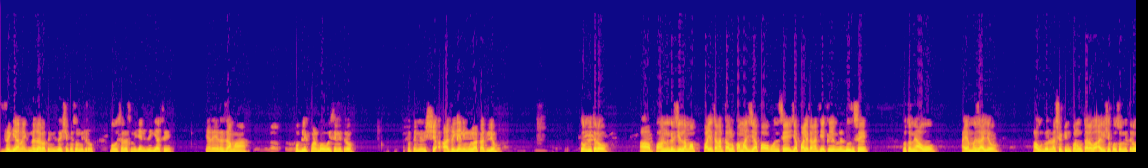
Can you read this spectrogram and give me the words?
જગ્યાનો એક નજારો તમે જોઈ શકો છો મિત્રો. બહુ સરસ મજાની જગ્યા છે. ત્યારે રજામાં પબ્લિક પણ બહુ હોય છે મિત્રો. તો તમે વિશે આ જગ્યાની મુલાકાત લ્યો. તો મિત્રો, આ ભાવનગર જિલ્લામાં પાલિતાણા તાલુકામાં જ્યાં પાવકવન છે, જ્યાં પાલિતાણાથી એક કિલોમીટર દૂર છે. તો તમે આવો, અહીંયા મજા લ્યો. આઉટડોરના શૂટિંગ પણ ઉતારવા આવી શકો છો મિત્રો.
